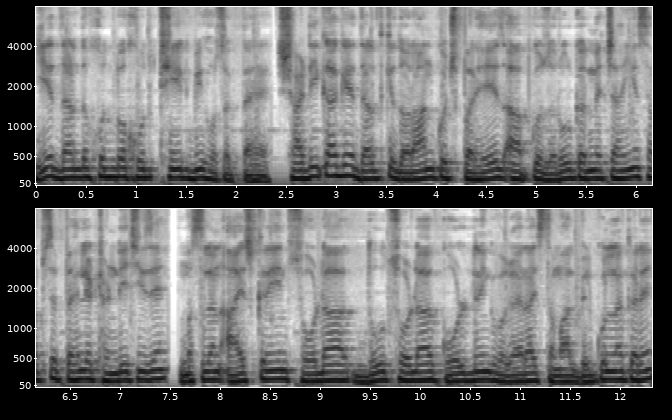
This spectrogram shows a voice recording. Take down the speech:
ये दर्द खुद ब खुद ठीक भी हो सकता है। शाटिका के दर्द के दौरान कुछ परहेज आपको ज़रूर करने चाहिए। सबसे पहले ठंडी चीज़ें, मसलन आइसक्रीम, सोडा, दूध सोडा, कोल्ड ड्रिंक वगैरह इस्तेमाल बिल्कुल ना करें।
